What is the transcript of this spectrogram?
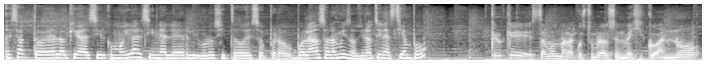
Exacto, era lo que iba a decir, como ir al cine, leer libros y todo eso, pero volvamos a lo mismo, si no tienes tiempo, Creo que estamos mal acostumbrados en México a no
